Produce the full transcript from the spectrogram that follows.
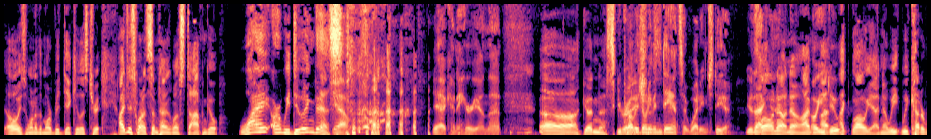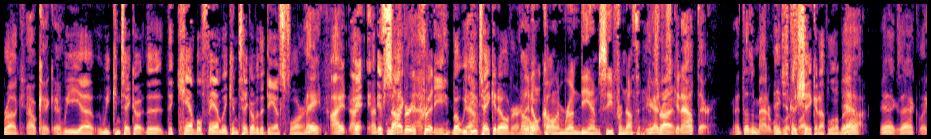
always one of the more ridiculous. Tri- I just want to sometimes want to stop and go, why are we doing this? Yeah. yeah, I kind of hear you on that. Oh, goodness. You gracious. probably don't even dance at weddings, do you? You're that. Oh, guy. no, no. I, oh, you I, do? I, well, yeah. No, we, we cut a rug. Okay, good. We uh, we can take over the, the Campbell family can take over the dance floor. Hey, I, I, I it's not very that. pretty, but we yeah. do take it over. No, they don't call him Run DMC for nothing. You got to right. just get out there. It doesn't matter what hey, it just got to shake it up a little bit. Yeah, yeah, exactly.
